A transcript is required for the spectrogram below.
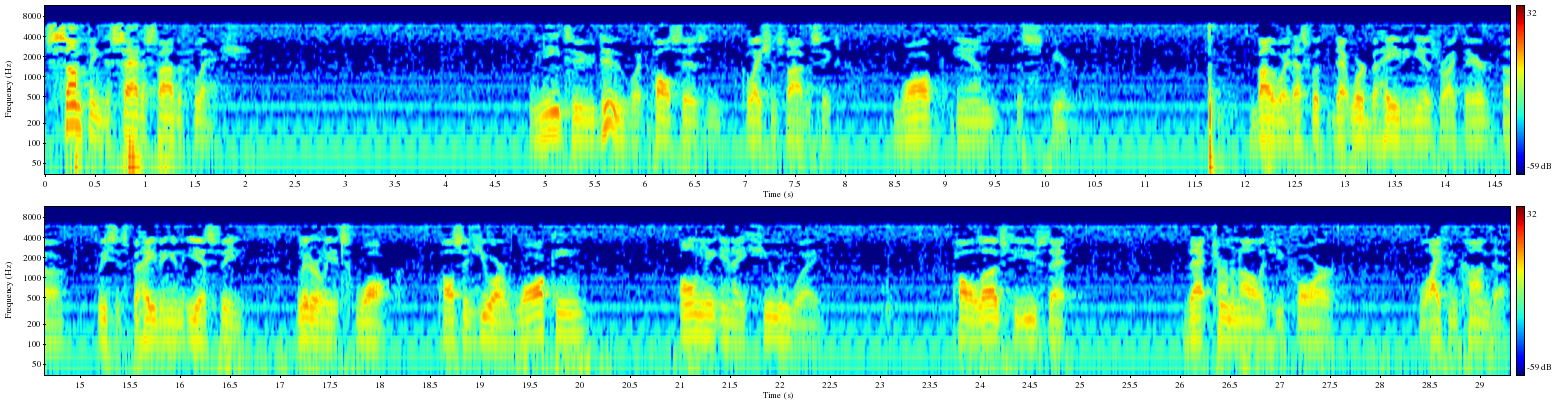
something to satisfy the flesh. We need to do what Paul says in Galatians 5 and 6 walk in the Spirit. And by the way, that's what that word behaving is right there. Uh, at least it's behaving in the ESV. Literally, it's walk. Paul says, You are walking only in a human way. Paul loves to use that, that terminology for life and conduct.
